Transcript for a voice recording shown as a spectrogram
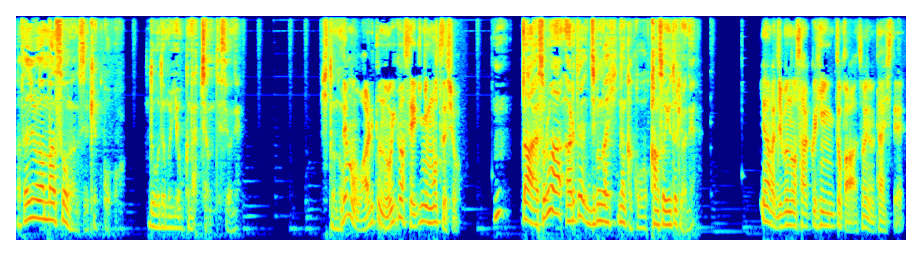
私はまあそうなんですよ、結構。どうでもよくなっちゃうんですよね。人の。でも割と乃木が責任持つでしょ。ああ、それはあれで自分がなんかこう感想言うときはね。いや、なんか自分の作品とかそういうのに対して。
